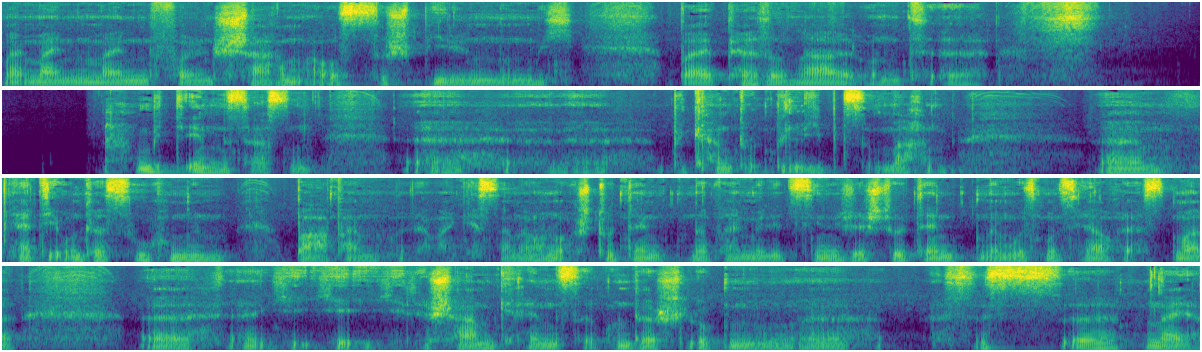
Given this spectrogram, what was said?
meinen, meinen vollen Charme auszuspielen und mich bei Personal und äh, Mitinsassen äh, äh, bekannt und beliebt zu machen. Ähm, ja, die Untersuchungen, boah, beim, da waren gestern auch noch Studenten dabei, medizinische Studenten, da muss man sich ja auch erstmal äh, jede Schamgrenze runterschlucken. Äh, es ist, äh, naja,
